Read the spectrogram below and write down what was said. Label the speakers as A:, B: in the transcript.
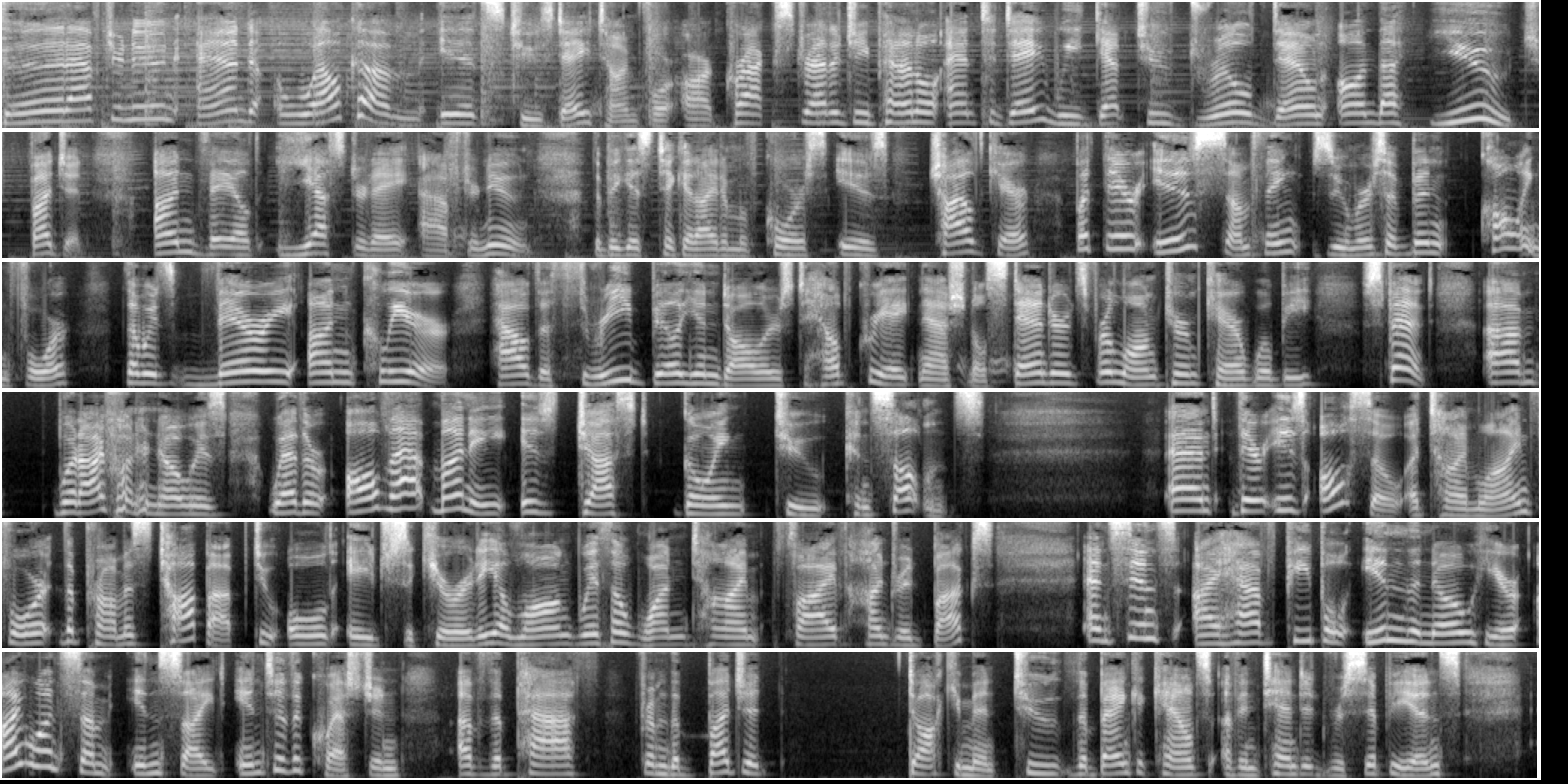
A: Good afternoon and welcome. It's Tuesday, time for our crack strategy panel, and today we get to drill down on the huge budget unveiled yesterday afternoon. The biggest ticket item, of course, is childcare, but there is something Zoomers have been calling for though it's very unclear how the $3 billion to help create national standards for long term care will be spent. Um, what I want to know is whether all that money is just going to consultants. And there is also a timeline for the promised top up to old age security along with a one-time 500 bucks. And since I have people in the know here, I want some insight into the question of the path from the budget document to the bank accounts of intended recipients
